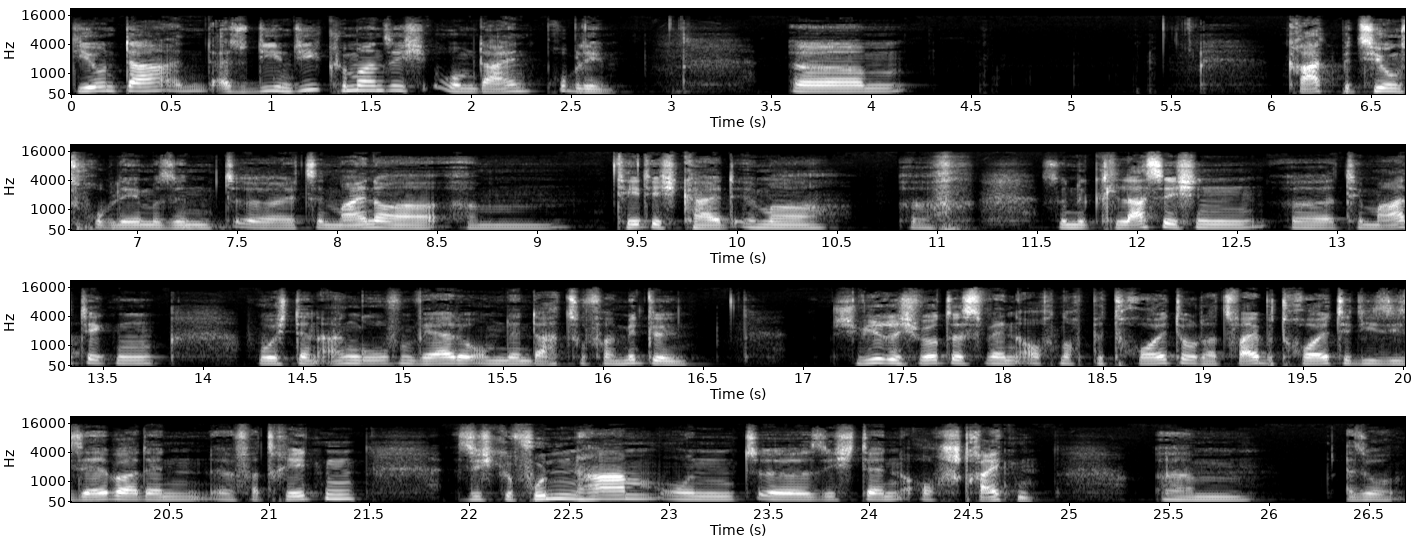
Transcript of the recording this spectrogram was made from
die und da, also die und die kümmern sich um dein Problem. Ähm, gerade Beziehungsprobleme sind äh, jetzt in meiner ähm, Tätigkeit immer äh, so eine klassischen äh, Thematiken, wo ich dann angerufen werde, um dann da zu vermitteln. Schwierig wird es, wenn auch noch Betreute oder zwei Betreute, die sie selber denn äh, vertreten, sich gefunden haben und äh, sich dann auch streiten. Ähm, also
